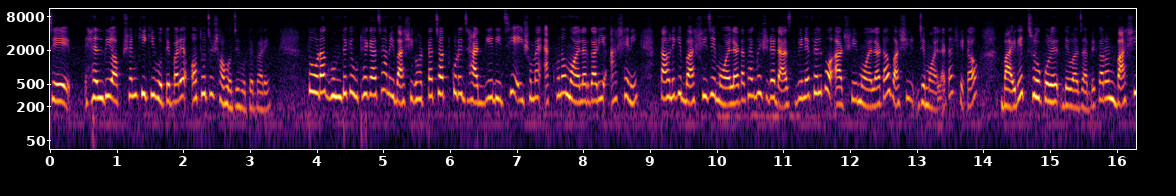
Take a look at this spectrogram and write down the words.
যে হেলদি অপশান কি কি হতে পারে, অথচ সহজে হতে পারে। তো ওরা ঘুম থেকে উঠে গেছে, আমি বাসি ঘরটা চট করে ঝাড় দিয়ে দিচ্ছি, এই সময় এখনও ময়লার গাড়ি আসেনি। তাহলে কি বাসি যে ময়লাটা থাকবে সেটা ডাস্টবিনে ফেলব, আর সেই ময়লাটাও, বাসি যে ময়লাটা সেটাও বাইরে থ্রো করে দেওয়া যাবে। কারণ বাসি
